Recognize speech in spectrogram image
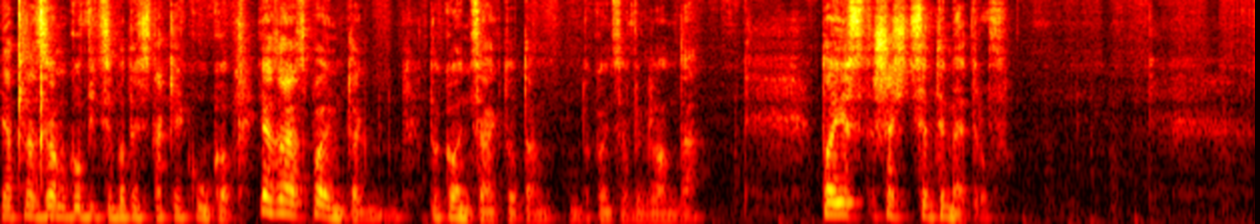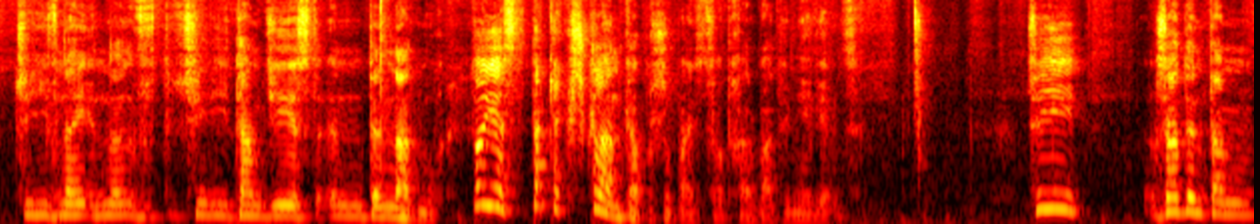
Ja to nazywam głowicy, bo to jest takie kółko. Ja zaraz powiem tak do końca, jak to tam do końca wygląda. To jest 6 cm. Czyli, w naj, na, w, czyli tam, gdzie jest mm, ten nadmuch. To jest tak jak szklanka, proszę Państwa, od herbaty, mniej więcej. Czyli żaden tam.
